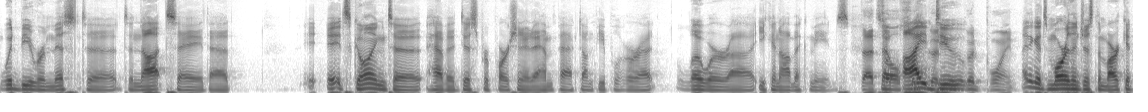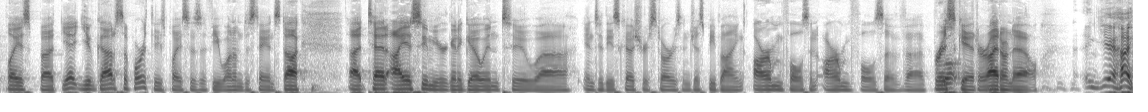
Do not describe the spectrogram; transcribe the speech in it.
would be remiss to, to not say that it's going to have a disproportionate impact on people who are at lower uh, economic means. That's So also I good, do. good point. I think it's more than just the marketplace, but yeah, you've got to support these places if you want them to stay in stock. Uh, Ted, I assume you're going to go into uh, into these kosher stores and just be buying armfuls and armfuls of uh, brisket, or I don't know. Yeah, I,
